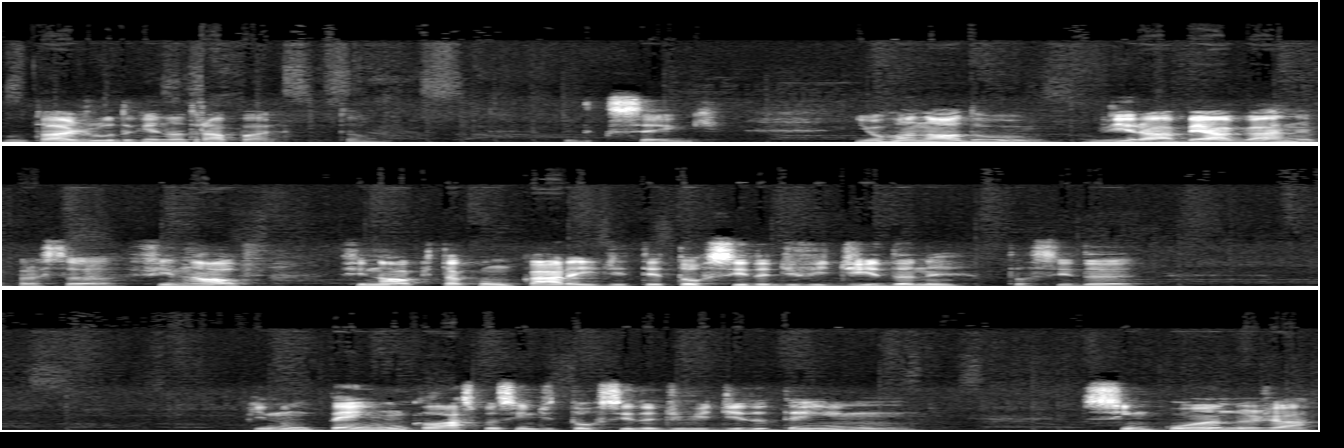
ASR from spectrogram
Não ajuda quem não atrapalha. Então, tudo que segue. E o Ronaldo virar BH, né, para essa final, final que tá com um cara aí de ter torcida dividida, né? Torcida que não tem um clássico assim de torcida dividida tem cinco anos já.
